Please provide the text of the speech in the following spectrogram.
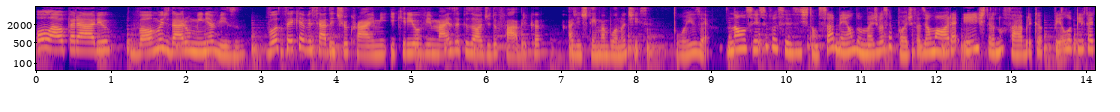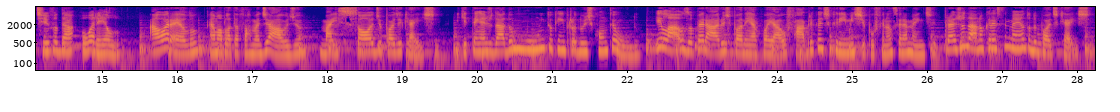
Olá, operário! Vamos dar um mini aviso. Você que é viciado em True Crime e queria ouvir mais episódios do Fábrica, a gente tem uma boa notícia. Pois é. Não sei se vocês estão sabendo, mas você pode fazer uma hora extra no Fábrica pelo aplicativo da Orelo. A Aurelo é uma plataforma de áudio, mas só de podcast, e que tem ajudado muito quem produz conteúdo. E lá os operários podem apoiar o Fábrica de Crimes, tipo financeiramente, para ajudar no crescimento do podcast.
